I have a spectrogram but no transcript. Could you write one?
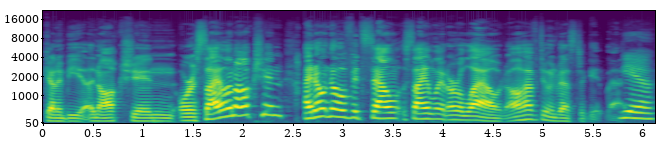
going to be an auction or a silent auction. I don't know if it's sil- silent or loud. I'll have to investigate that. Yeah.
